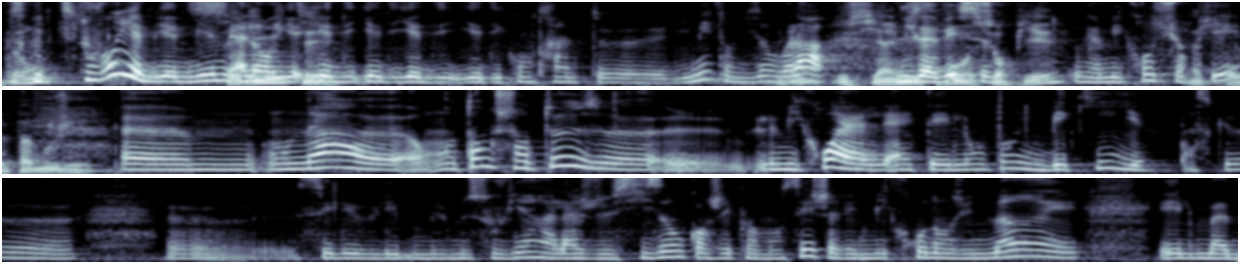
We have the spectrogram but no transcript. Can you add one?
Parce Donc, que souvent, il y a, y alors, y y des- contraintes euh, limites en disant voilà, vous avez ce- sur pied, ou un micro sur ne pied. peux pas bouger. Euh, on a, euh, en tant que chanteuse, euh, le micro a, a été longtemps une béquille parce que c'est les- les- je me souviens à l'âge de 6 ans quand j'ai commencé, j'avais le micro dans une main et, et le, ma- le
